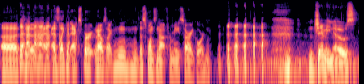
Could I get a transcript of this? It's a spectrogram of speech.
uh, to, as like an expert, and I was like, hmm, this one's not for me. Sorry, Gordon. Jimmy knows.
